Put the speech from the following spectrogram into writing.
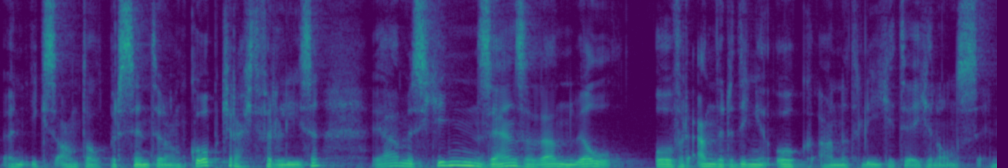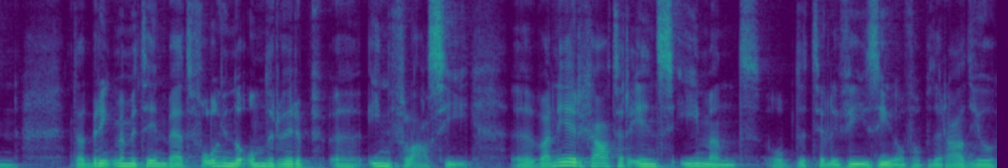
een x-aantal procenten aan koopkracht verliezen. Ja, misschien zijn ze dan wel over andere dingen ook aan het liegen tegen ons. En dat brengt me meteen bij het volgende onderwerp, uh, inflatie. Uh, wanneer gaat er eens iemand op de televisie of op de radio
